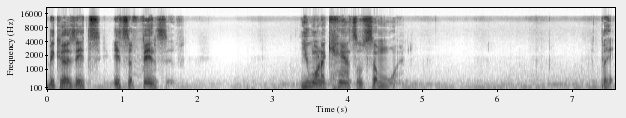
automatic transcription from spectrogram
because it's it's offensive. You want to cancel someone. But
